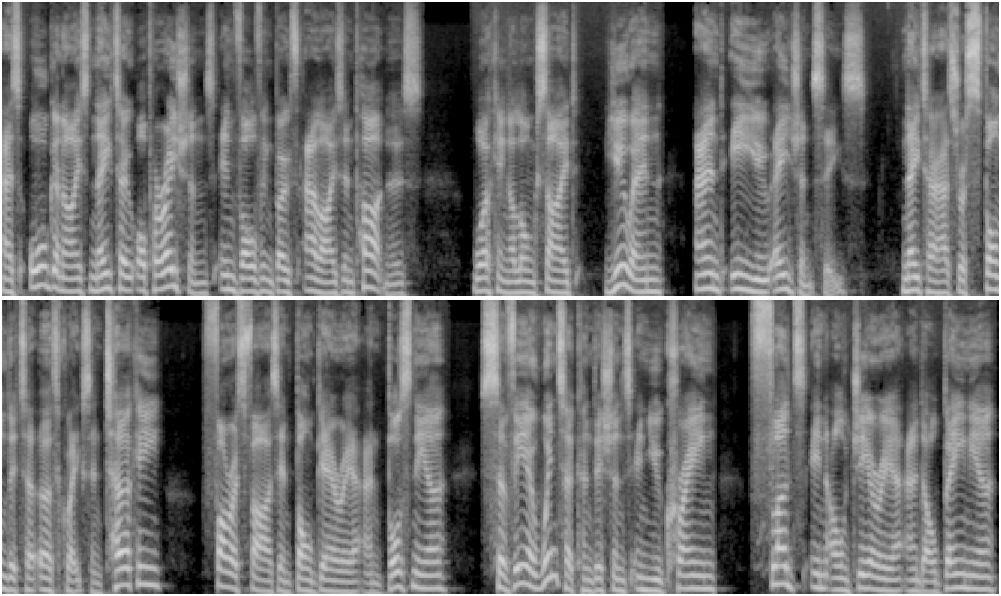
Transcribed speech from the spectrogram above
has organised NATO operations involving both allies and partners, working alongside UN and EU agencies. NATO has responded to earthquakes in Turkey, forest fires in Bulgaria and Bosnia, severe winter conditions in Ukraine, floods in Algeria and Albania,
